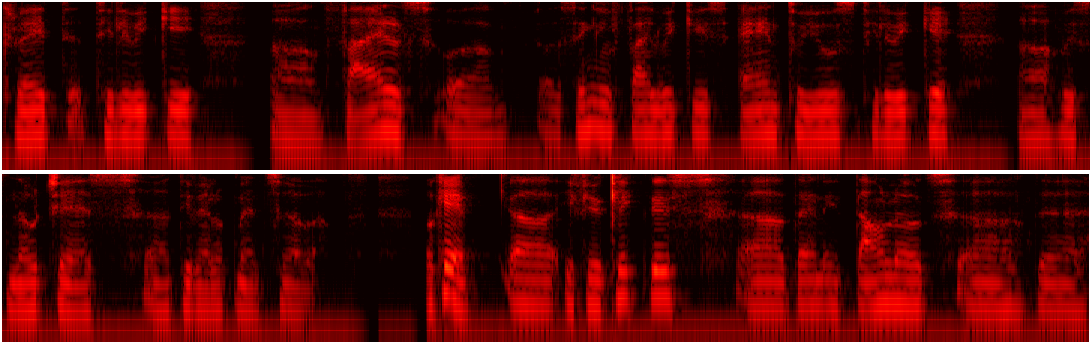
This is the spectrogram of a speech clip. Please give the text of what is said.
create TiddlyWiki uh, files or uh, single file wikis and to use TiddlyWiki uh, with Node.js development server. Okay, if you click this then it downloads the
